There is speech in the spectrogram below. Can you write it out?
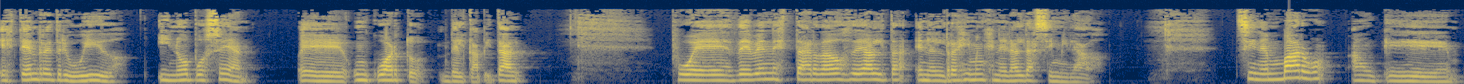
estén retribuidos y no posean eh, un cuarto del capital, pues deben estar dados de alta en el régimen general de asimilados. Sin embargo, aunque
